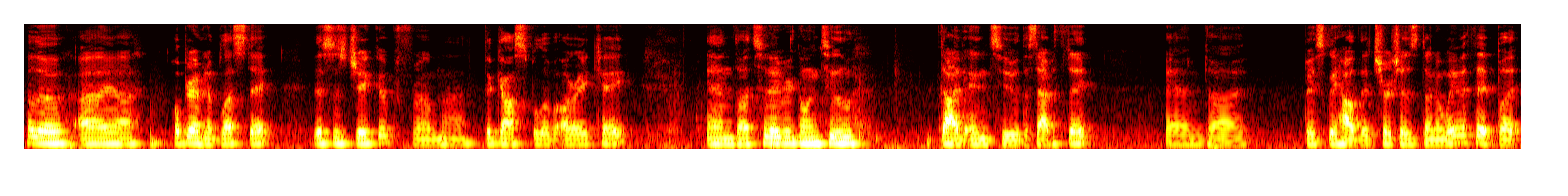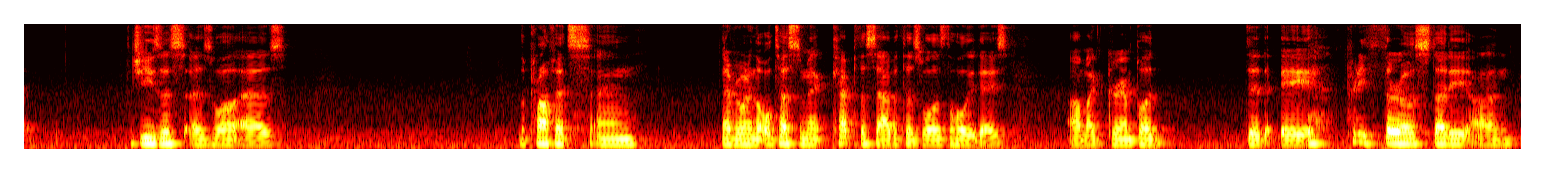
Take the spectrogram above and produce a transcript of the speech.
Hello, I uh, hope you're having a blessed day. This is Jacob from uh, the Gospel of RAK, and uh, today we're going to dive into the Sabbath day and uh, basically how the church has done away with it, but Jesus, as well as the prophets and everyone in the Old Testament, kept the Sabbath as well as the holy days. Uh, my grandpa did a pretty thorough study on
